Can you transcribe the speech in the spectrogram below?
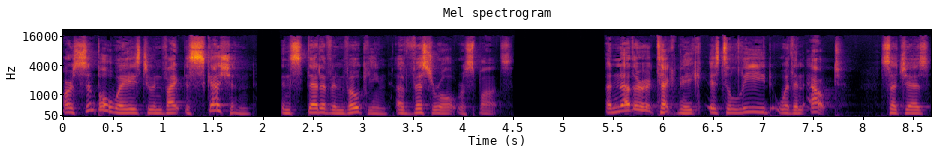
are simple ways to invite discussion instead of invoking a visceral response. Another technique is to lead with an out, such as,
